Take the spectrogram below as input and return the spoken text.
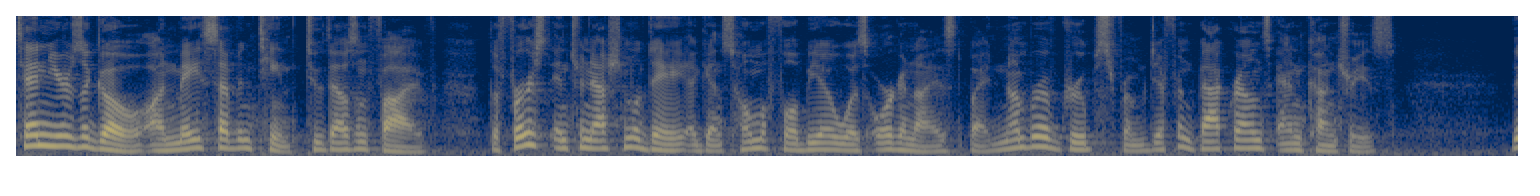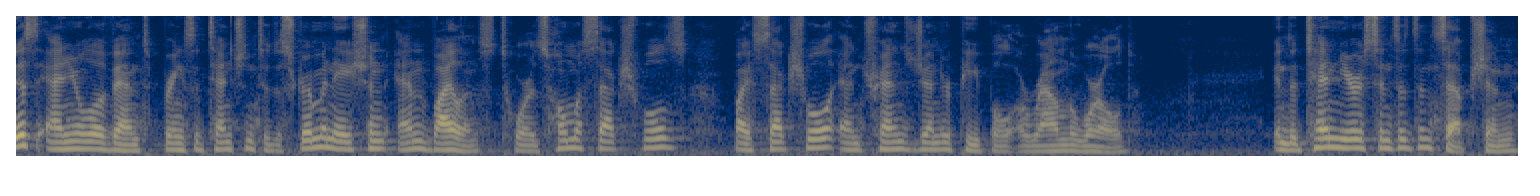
Ten years ago, on May 17, 2005, the first International Day Against Homophobia was organized by a number of groups from different backgrounds and countries. This annual event brings attention to discrimination and violence towards homosexuals, bisexual, and transgender people around the world. In the 10 years since its inception,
